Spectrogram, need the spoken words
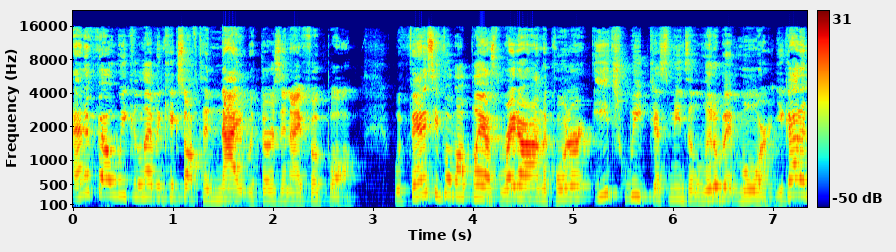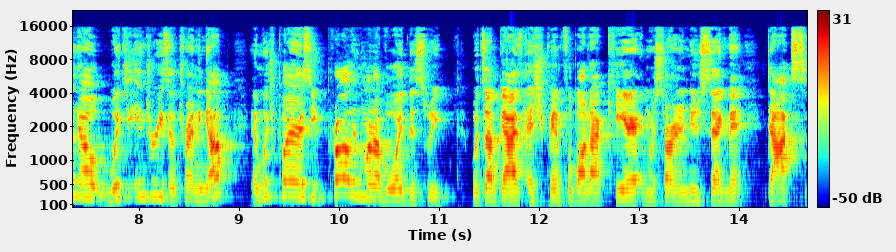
NFL Week 11 kicks off tonight with Thursday Night Football. With fantasy football playoffs right around the corner, each week just means a little bit more. You got to know which injuries are trending up and which players you probably want to avoid this week. What's up, guys? SGPNFootball.com here, and we're starting a new segment, Doc's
